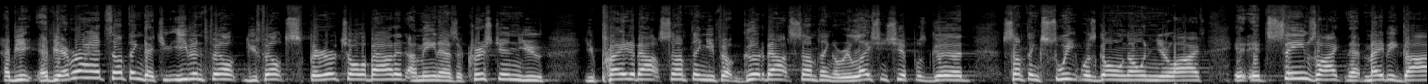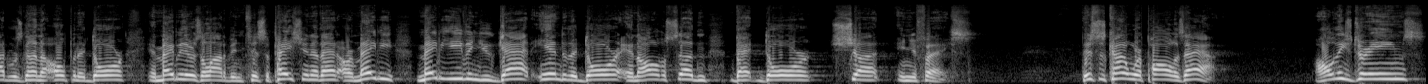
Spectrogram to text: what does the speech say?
Have you, have you ever had something that you even felt you felt spiritual about it? I mean, as a Christian, you you prayed about something, you felt good about something, a relationship was good, something sweet was going on in your life. It, it seems like that maybe God was going to open a door, and maybe there was a lot of anticipation of that, or maybe maybe even you got into the door and all of a sudden that door shut in your face. This is kind of where Paul is at. All these dreams,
